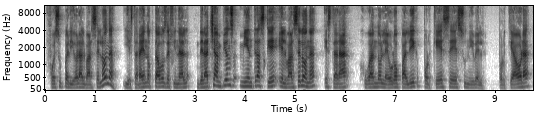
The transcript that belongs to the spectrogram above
fue superior al Barcelona y estará en octavos de final de la Champions, mientras que el Barcelona estará jugando la Europa League porque ese es su nivel. Porque ahora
